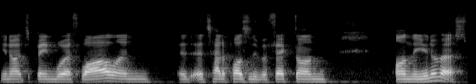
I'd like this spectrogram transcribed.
you know it's been worthwhile and it, it's had a positive effect on on the universe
